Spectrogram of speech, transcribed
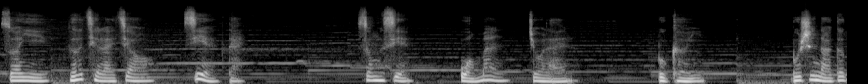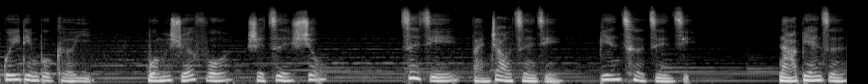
所以合起来叫懈怠。松懈，我慢就来了，不可以，不是哪个规定不可以，我们学佛是自修，自己反照自己，鞭策自己，拿鞭子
